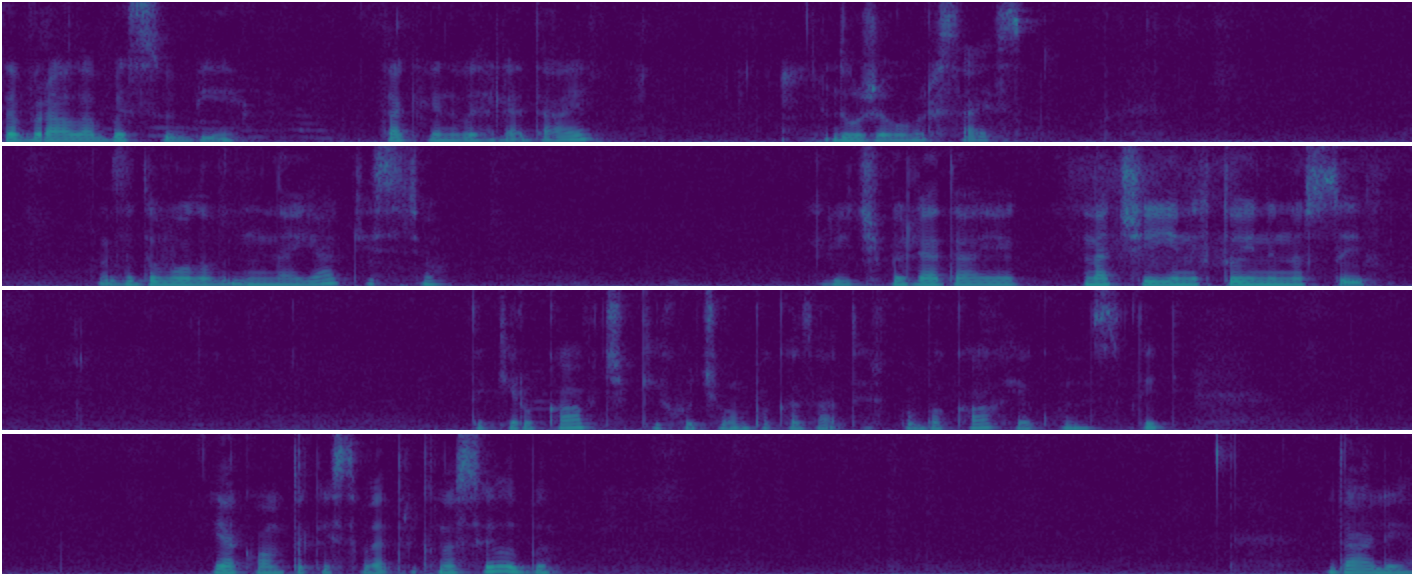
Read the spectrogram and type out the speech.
забрала би собі. Так він виглядає. Дуже оверсайз. Задоволена якістю. Річ виглядає, наче її ніхто і не носив. Такі рукавчики, хочу вам показати по боках, як він сидить. Як вам такий светрик носили би? Далі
